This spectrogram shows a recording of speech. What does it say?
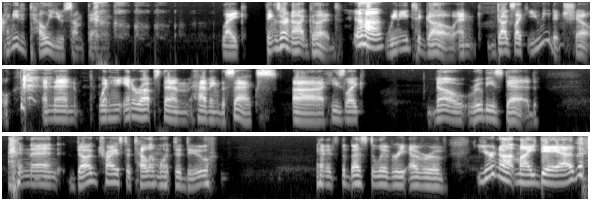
I need to tell you something. like things are not good. Uh-huh. We need to go. And Doug's like, you need to chill. and then when he interrupts them having the sex, uh, he's like, no, Ruby's dead. And then Doug tries to tell him what to do. And it's the best delivery ever of, you're not my dad.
